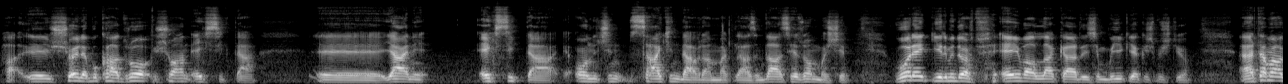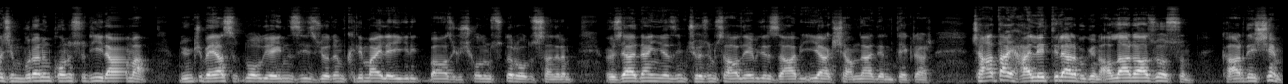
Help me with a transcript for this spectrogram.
ha- e, şöyle bu kadro şu an eksik daha. E, yani eksik daha. Onun için sakin davranmak lazım. Daha sezon başı. Vorek 24. Eyvallah kardeşim bıyık yakışmış diyor. Ertem abicim buranın konusu değil ama dünkü Beyaz Futbol yayınınızı izliyordum. Klima ile ilgili bazı küçük olumsuzluklar oldu sanırım. Özelden yazayım çözüm sağlayabiliriz abi. İyi akşamlar derim tekrar. Çağatay hallettiler bugün. Allah razı olsun. Kardeşim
